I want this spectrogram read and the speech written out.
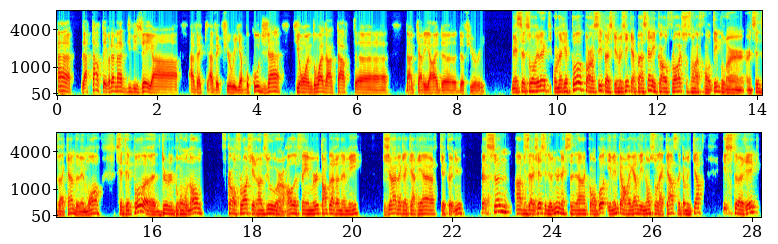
la tarte est vraiment divisée avec avec Fury. Il y a beaucoup de gens qui ont un doigt dans la tarte dans la carrière de, Fury. Mais cette soirée-là, on n'aurait pas pensé, parce que je me souviens quand Pascal et Carl Froch se sont affrontés pour un, titre vacant de mémoire, c'était pas euh, deux gros noms. Carl Froch est rendu un Hall of Famer, temple à renommée, gens avec la carrière qu'il a connue. Personne envisageait, c'est devenu un excellent combat. Et même quand on regarde les noms sur la carte, c'était comme une carte historique,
